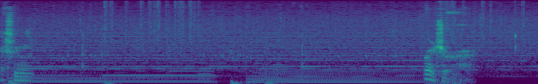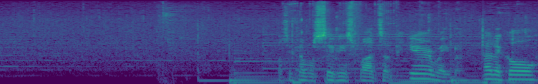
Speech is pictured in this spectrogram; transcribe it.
Actually, furniture. There's a couple sleeping spots up here. Make them medical.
